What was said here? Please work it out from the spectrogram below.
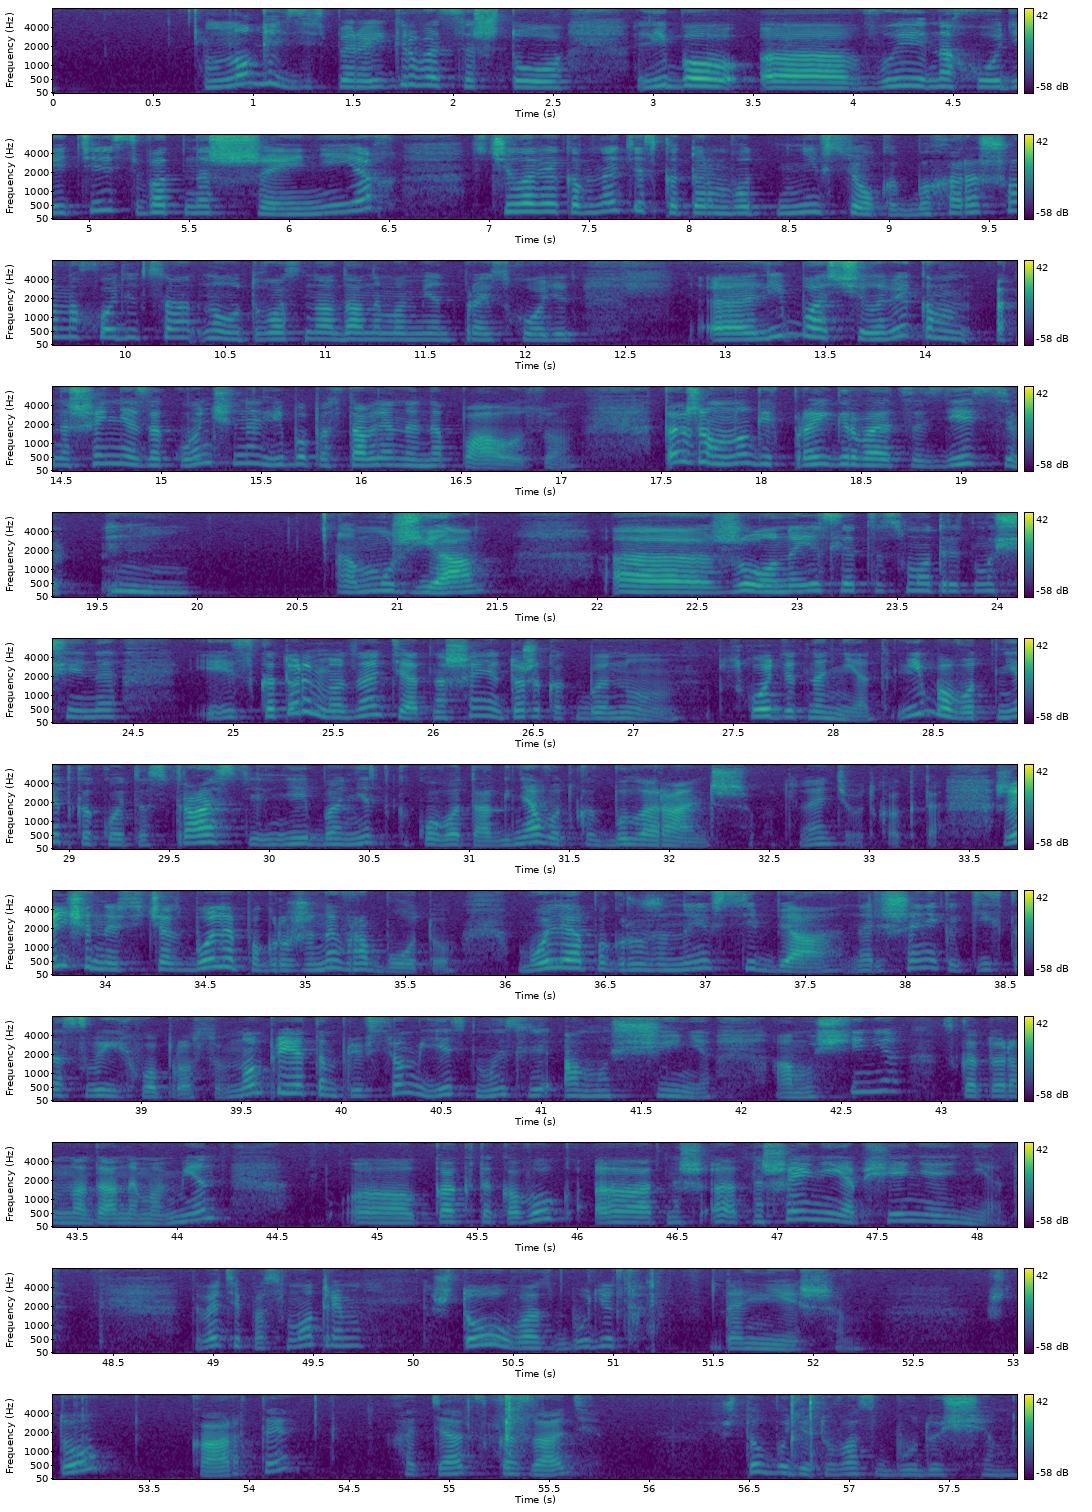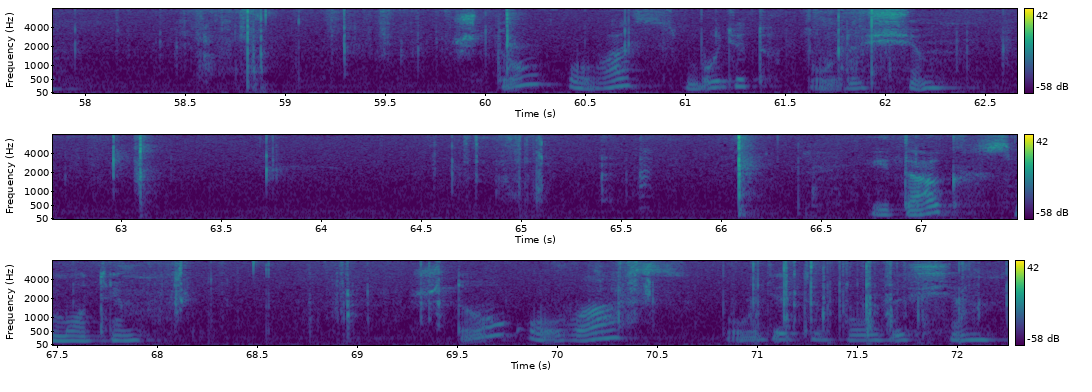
У многих здесь проигрывается, что либо э, вы находитесь в отношениях, с человеком, знаете, с которым вот не все как бы хорошо находится, ну вот у вас на данный момент происходит, э, либо с человеком отношения закончены, либо поставлены на паузу. Также у многих проигрывается здесь мужья, э, жены, если это смотрят мужчины, и с которыми, вот знаете, отношения тоже как бы, ну, сходят на нет. Либо вот нет какой-то страсти, либо нет какого-то огня, вот как было раньше знаете, вот как-то. Женщины сейчас более погружены в работу, более погружены в себя, на решение каких-то своих вопросов, но при этом, при всем, есть мысли о мужчине, о мужчине, с которым на данный момент э, как такового э, отнош отношений и общения нет. Давайте посмотрим, что у вас будет в дальнейшем, что карты хотят сказать, что будет у вас в будущем что у вас будет в будущем. Итак, смотрим, что у вас будет в будущем.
